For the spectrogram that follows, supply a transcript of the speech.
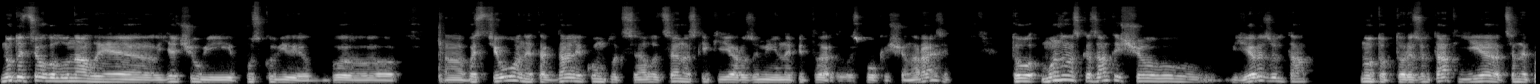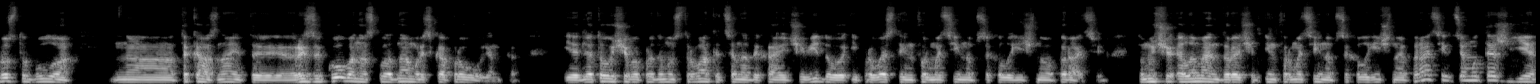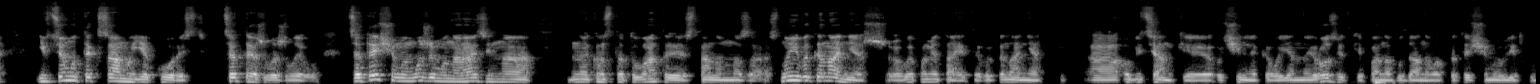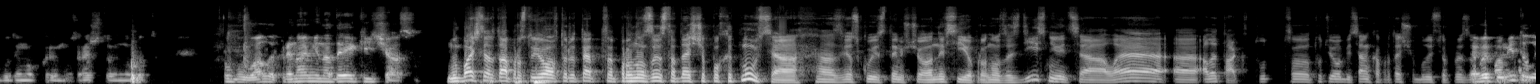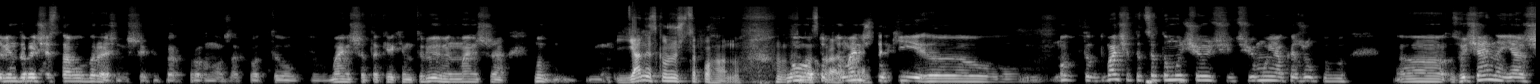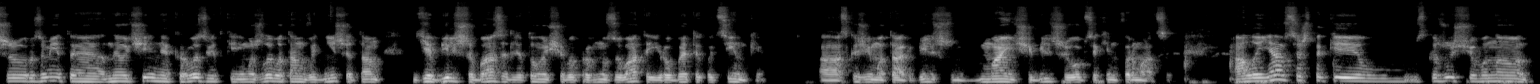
ну до цього лунали, е, я чув і пускові е, бастіони, і так далі, комплекси, але це, наскільки я розумію, не підтвердилось поки що наразі. То можна сказати, що є результат. Ну тобто, результат є. Це не просто була така, знаєте, ризикована складна морська прогулянка. І для того, щоб продемонструвати це надихаюче відео і провести інформаційно-психологічну операцію, тому що елемент, до речі, інформаційно-психологічної операції в цьому теж є, і в цьому так само є користь. Це теж важливо. Це те, що ми можемо наразі на, констатувати станом на зараз. Ну і виконання ж, ви пам'ятаєте, виконання а, обіцянки очільника воєнної розвідки пана Буданова про те, що ми влітку будемо в Криму. Зрештою, ну от побували принаймні на деякий час. Ну, бачите, та просто його авторитет прогнозиста дещо похитнувся е, в зв'язку із тим, що не всі його прогнози здійснюються, але е, але так, тут е, тут його обіцянка про те, що будуть сюрпризи. А ви помітили, він, до речі, став обережніший тепер в прогнозах. От менше таких інтерв'ю, він менше. Ну Я не скажу, що це погано. Ну, тобто менш такі, ну, т- бачите, це тому, що- чому я кажу. Е, звичайно, я ж розумієте, не очільник розвідки, і можливо там видніше, там є більше бази для того, щоб прогнозувати і робити оцінки, скажімо так, більш маючи більший обсяг інформації. Але я все ж таки скажу, що воно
